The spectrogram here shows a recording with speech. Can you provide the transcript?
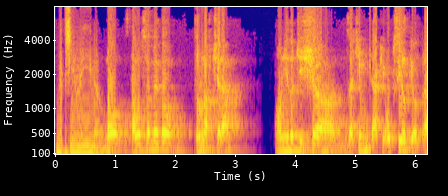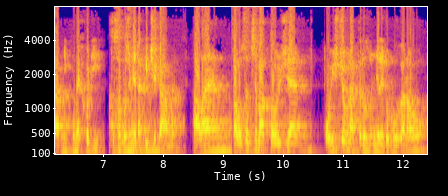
nepříjemný e-mail? No, stalo se mi to zrovna včera, Oni totiž eh, zatím nějaké obsílky od právníků nechodí. To samozřejmě taky čekáme. Ale stalo se třeba to, že pojišťovna, kterou jsme měli domluvenou,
